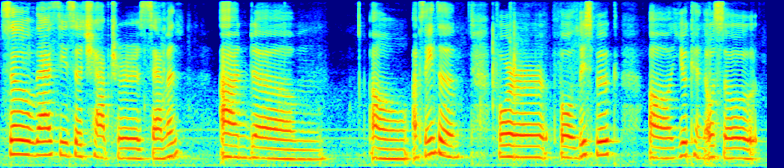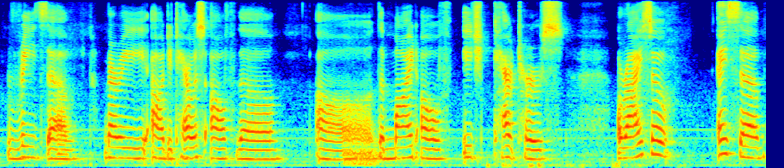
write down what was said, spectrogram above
So that is a chapter seven, and um, uh, I think the for for this book, uh, you can also read the very uh, details of the uh, the mind of each characters. Alright, so it's a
